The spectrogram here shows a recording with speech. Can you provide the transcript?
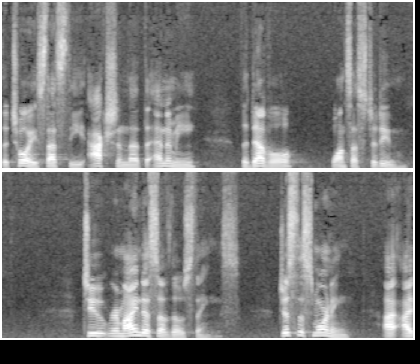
the choice, that's the action that the enemy, the devil, wants us to do. To remind us of those things. Just this morning, I, I,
